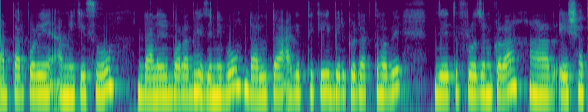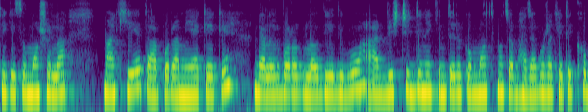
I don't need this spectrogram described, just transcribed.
আর তারপরে আমি কিছু ডালের বড়া ভেজে নেব। ডালটা আগের থেকেই বের করে রাখতে হবে, যেহেতু ফ্রোজেন করা। আর এর সাথে কিছু মশলা মাখিয়ে তারপর আমি একে একে ডালের বড়াগুলোও দিয়ে দিব। আর বৃষ্টির দিনে কিন্তু এরকম মচমচা ভাজা পোড়া খেতে খুব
